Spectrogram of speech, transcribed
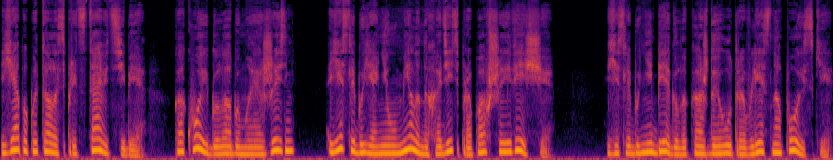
Я попыталась представить себе, какой была бы моя жизнь, если бы я не умела находить пропавшие вещи, если бы не бегала каждое утро в лес на поиски,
